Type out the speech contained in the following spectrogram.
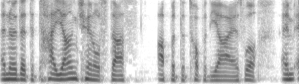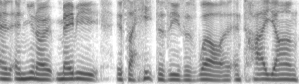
I know that the Taiyang channel starts up at the top of the eye as well. And, and, and, you know, maybe it's a heat disease as well. And, and Tai Yang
